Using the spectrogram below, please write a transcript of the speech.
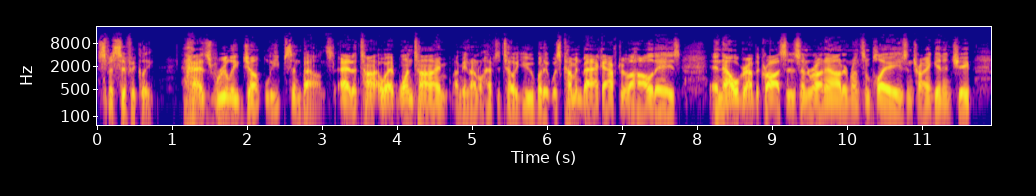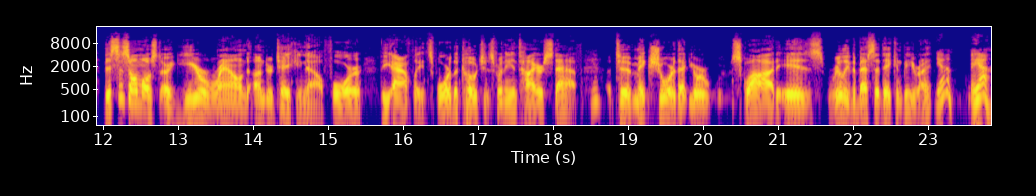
specifically, has really jumped leaps and bounds. At a time, at one time, I mean, I don't have to tell you, but it was coming back after the holidays, and now we'll grab the crosses and run out and run some plays and try and get in shape. This is almost a year-round undertaking now for the athletes, for the coaches, for the entire staff to make sure that your squad is really the best that they can be, right? Yeah. Yeah,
